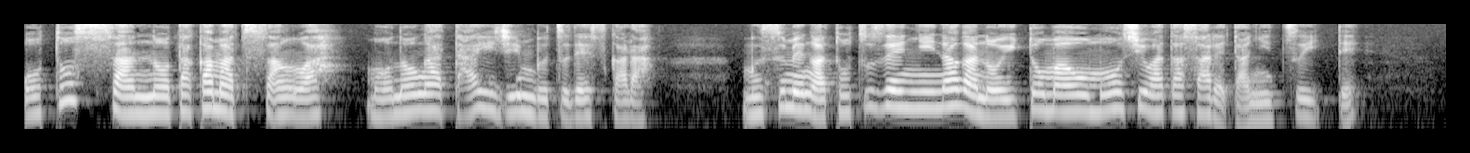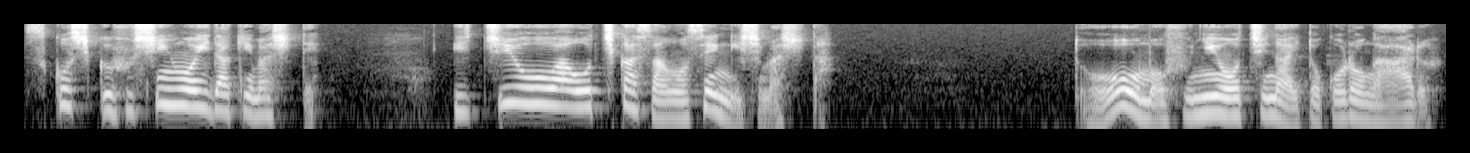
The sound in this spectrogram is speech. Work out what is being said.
お父さんの高松さんは物がたい人物ですから、娘が突然に長野糸間を申し渡されたについて、少しく不審を抱きまして、一応はおちかさんを戦議しました。どうも腑に落ちないところがある。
